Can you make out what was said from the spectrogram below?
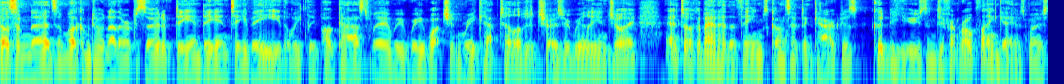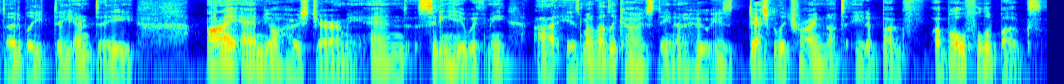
Hey, awesome nerds, and welcome to another episode of D&D and TV, the weekly podcast where we rewatch and recap television shows we really enjoy and talk about how the themes, concept, and characters could be used in different role-playing games, most notably D&D. I am your host, Jeremy, and sitting here with me uh, is my lovely co-host Dina, who is desperately trying not to eat a bug, a bowl full of bugs.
